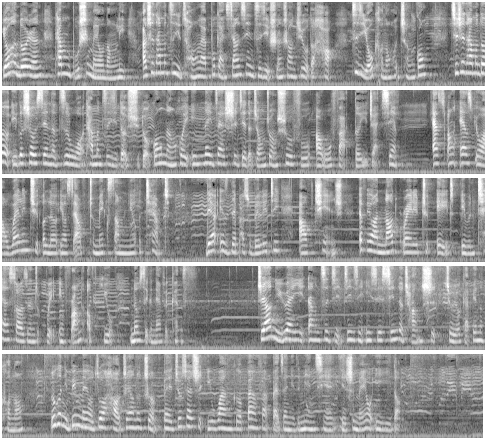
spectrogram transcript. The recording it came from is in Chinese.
有很多人，他们不是没有能力，而是他们自己从来不敢相信自己身上具有的好，自己有可能会成功。其实他们都有一个受限的自我，他们自己的许多功能会因内在世界的种种束缚而无法得以展现。As long as you are willing to allow yourself to make some new attempt, there is the possibility of change. If you are not ready to eat even 10,000 feet in front of you, no significance. 只要你愿意让自己进行一些新的尝试，就有改变的可能。如果你并没有做好这样的准备，就算是一万个办法摆在你的面前，也是没有意义的。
